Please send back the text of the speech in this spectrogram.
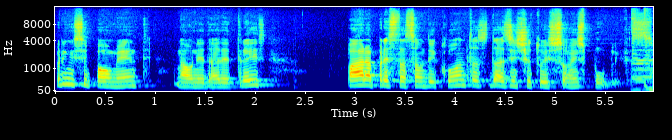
principalmente na unidade 3, para a prestação de contas das instituições públicas.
